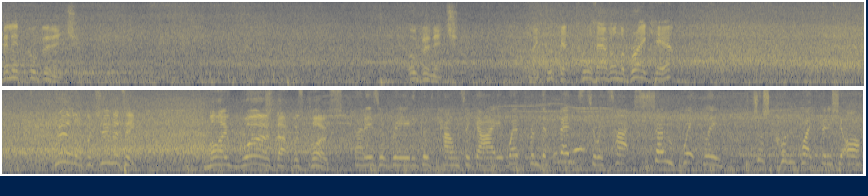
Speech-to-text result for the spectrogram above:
Filip Ugrinic. Ugrinic. They could get caught out on the break here. Real opportunity. My word, that was close. That is a really good counter, guy. It went from defence to attack so quickly. He just couldn't quite finish it off.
